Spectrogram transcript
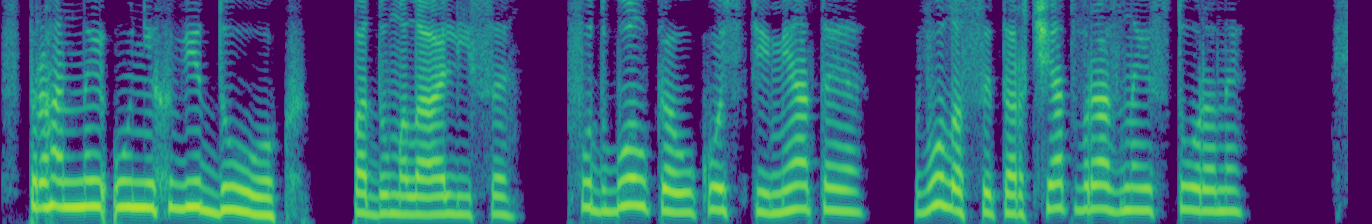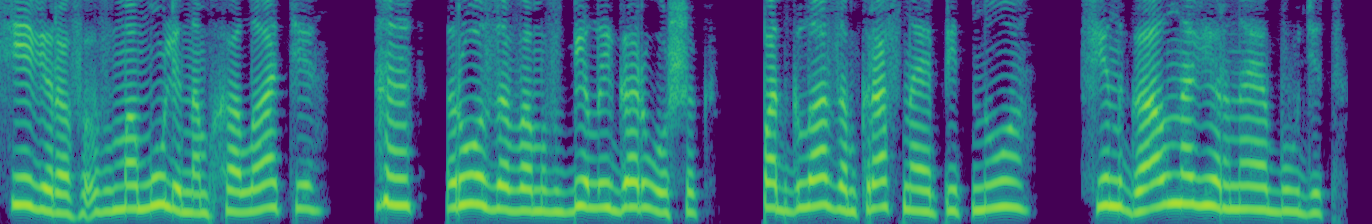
«Странный у них видок», — подумала Алиса. «Футболка у Кости мятая, волосы торчат в разные стороны. Северов в мамулином халате, ха, розовом в белый горошек. Под глазом красное пятно. Фингал, наверное, будет.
